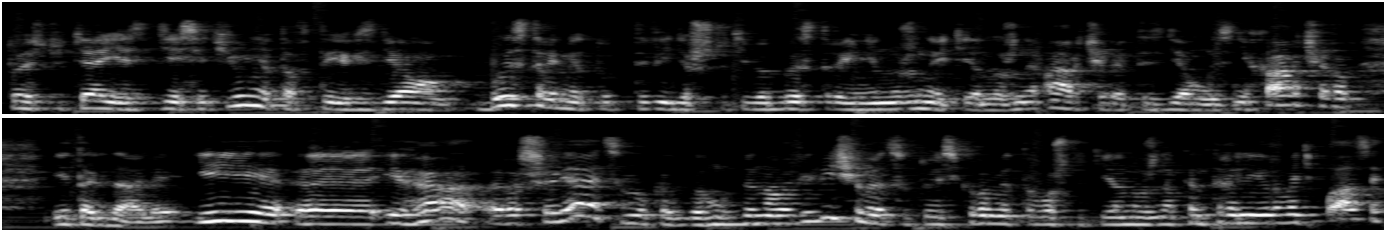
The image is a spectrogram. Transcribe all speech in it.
то есть у тебя есть 10 юнитов, ты их сделал быстрыми, тут ты видишь, что тебе быстрые не нужны, тебе нужны арчеры, ты сделал из них арчеров и так далее. И э, игра расширяется, ну как бы глубина увеличивается, то есть кроме того, что тебе нужно контролировать базы,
